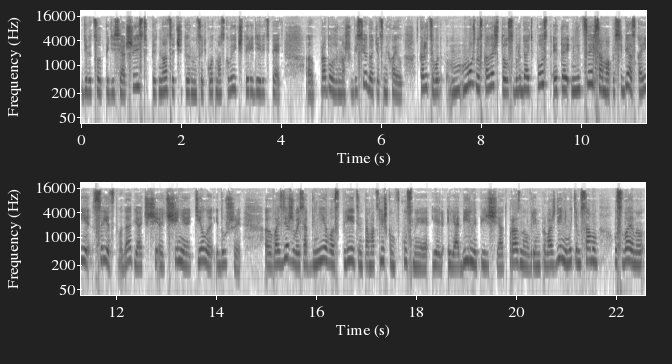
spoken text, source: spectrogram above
956 15 14, код Москвы 495. Э, продолжим нашу беседу, отец Михаил. Скажите, вот можно сказать, что соблюдать пост – это не цель сама по себе, а скорее средство да, для очищение тела и души, э, воздерживаясь от гнева, сплетен, там, от слишком вкусной или обильной пищи, от праздного времяпровождения, мы тем самым усваиваем,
